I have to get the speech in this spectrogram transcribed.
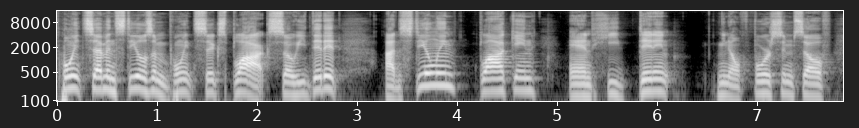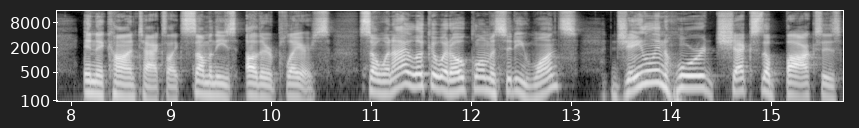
0.7 steals and 0.6 blocks. So he did it on stealing, blocking, and he didn't, you know, force himself into contact like some of these other players. So when I look at what Oklahoma City wants, Jalen Hoard checks the boxes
